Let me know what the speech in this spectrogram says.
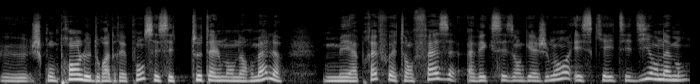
je comprends le droit de réponse et c'est totalement normal, mais après, il faut être en phase avec ses engagements et ce qui a été dit en amont.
